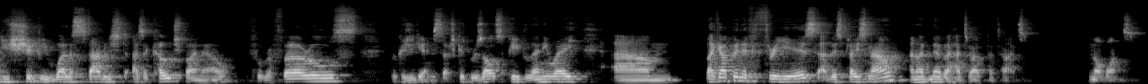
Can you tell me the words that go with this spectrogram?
you should be well established as a coach by now for referrals because you're getting such good results for people anyway. Um, like I've been here for three years at this place now, and I've never had to advertise, not once.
